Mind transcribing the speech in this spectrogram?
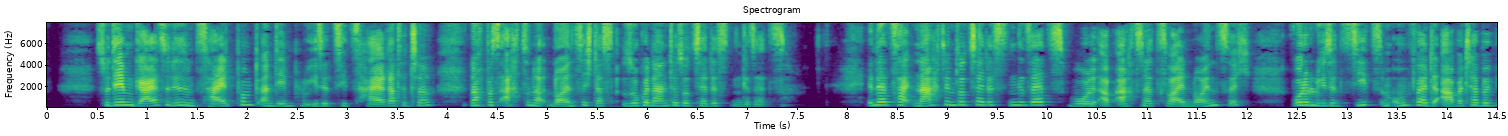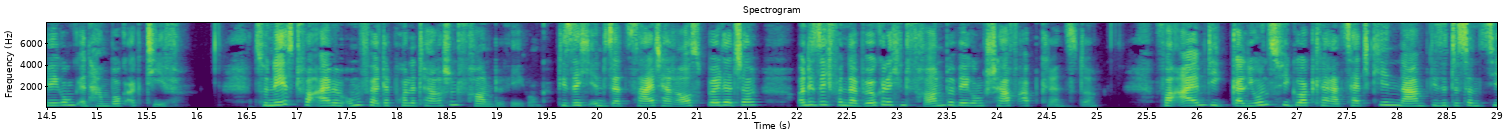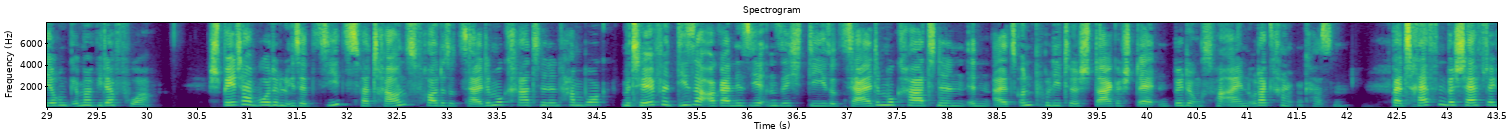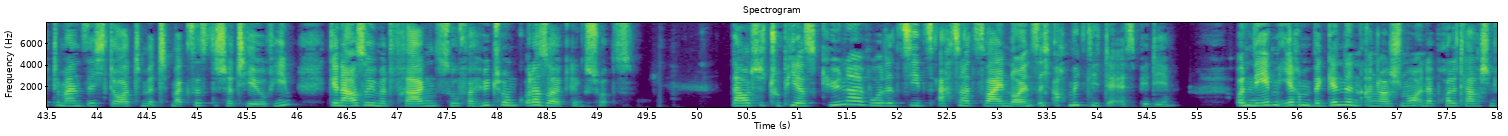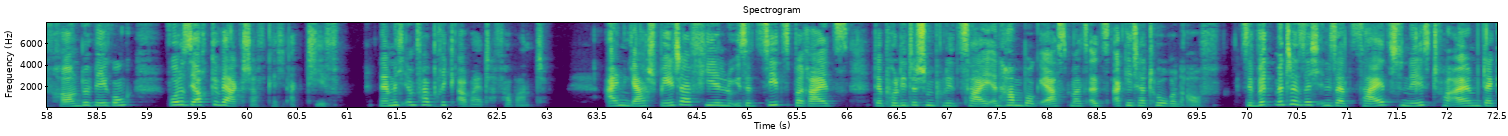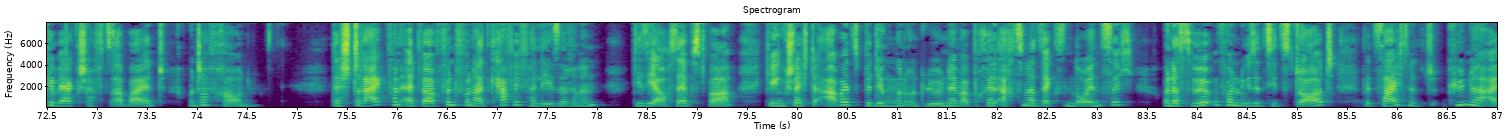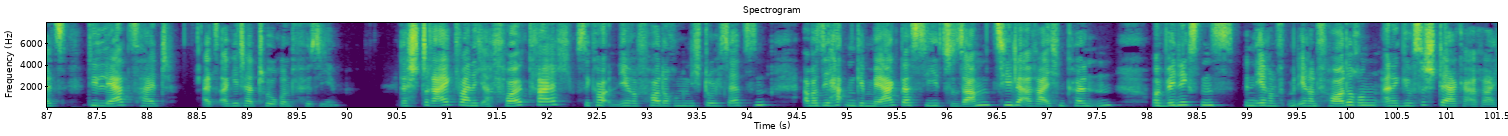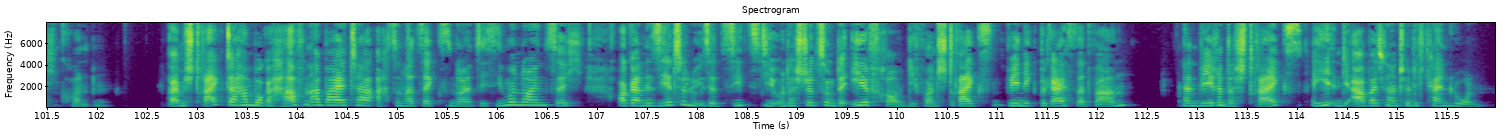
Zudem galt zu diesem Zeitpunkt, an dem Luise Zietz heiratete, noch bis 1890 das sogenannte Sozialistengesetz. In der Zeit nach dem Sozialistengesetz, wohl ab 1892, wurde Luise Zietz im Umfeld der Arbeiterbewegung in Hamburg aktiv. Zunächst vor allem im Umfeld der proletarischen Frauenbewegung, die sich in dieser Zeit herausbildete und die sich von der bürgerlichen Frauenbewegung scharf abgrenzte. Vor allem die Galionsfigur Clara Zetkin nahm diese Distanzierung immer wieder vor. Später wurde Luise Zietz Vertrauensfrau der Sozialdemokratinnen in Hamburg. Mithilfe dieser organisierten sich die Sozialdemokratinnen in als unpolitisch dargestellten Bildungsvereinen oder Krankenkassen. Bei Treffen beschäftigte man sich dort mit marxistischer Theorie, genauso wie mit Fragen zu Verhütung oder Säuglingsschutz. Laut Tobias Kühner wurde Zietz 1892 auch Mitglied der SPD. Und neben ihrem beginnenden Engagement in der proletarischen Frauenbewegung wurde sie auch gewerkschaftlich aktiv, nämlich im Fabrikarbeiterverband. Ein Jahr später fiel Luise Zietz bereits der politischen Polizei in Hamburg erstmals als Agitatorin auf. Sie widmete sich in dieser Zeit zunächst vor allem der Gewerkschaftsarbeit unter Frauen. Der Streik von etwa 500 Kaffeeverleserinnen, die sie ja auch selbst war, gegen schlechte Arbeitsbedingungen und Löhne im April 1896 und das Wirken von Luise Zietz dort bezeichnet Kühne als die Lehrzeit als Agitatorin für sie. Der Streik war nicht erfolgreich, sie konnten ihre Forderungen nicht durchsetzen, aber sie hatten gemerkt, dass sie zusammen Ziele erreichen könnten und wenigstens ihren, mit ihren Forderungen eine gewisse Stärke erreichen konnten. Beim Streik der Hamburger Hafenarbeiter 1896-97 organisierte Luise Zietz die Unterstützung der Ehefrauen, die von Streiks wenig begeistert waren, dann während des Streiks erhielten die Arbeiter natürlich keinen Lohn.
